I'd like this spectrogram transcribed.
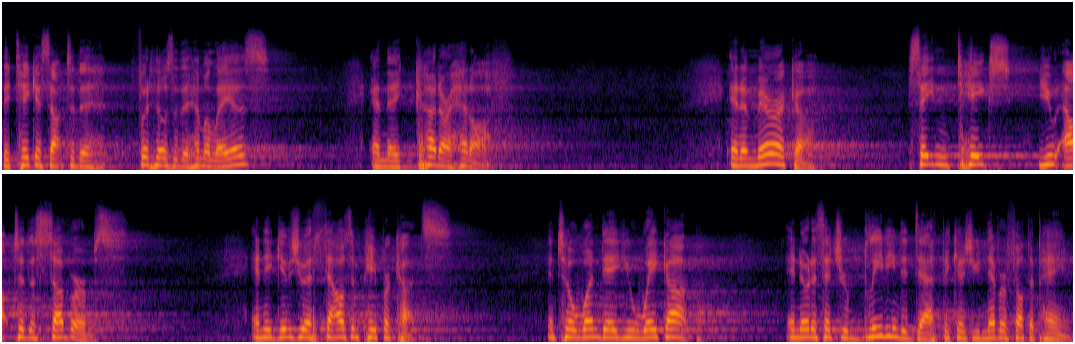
they take us out to the foothills of the Himalayas and they cut our head off. In America, Satan takes you out to the suburbs and he gives you a thousand paper cuts until one day you wake up and notice that you're bleeding to death because you never felt the pain.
